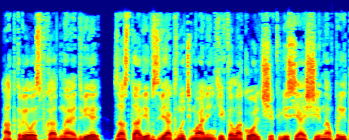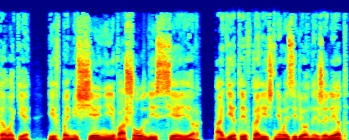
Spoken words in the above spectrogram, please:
Открылась входная дверь, заставив звякнуть маленький колокольчик, висящий на притолоке, и в помещении вошел Ли Сейер, одетый в коричнево-зеленый жилет,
